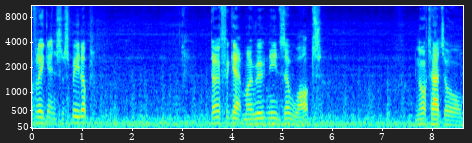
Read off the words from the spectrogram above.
Hopefully getting some speed up. Don't forget my route needs a what? Not at all.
